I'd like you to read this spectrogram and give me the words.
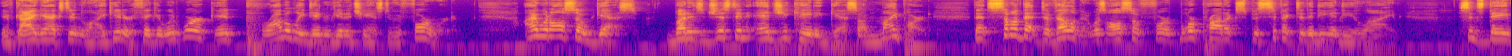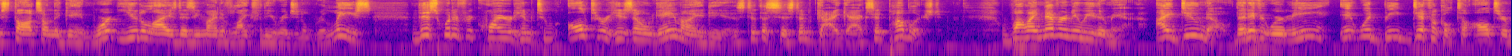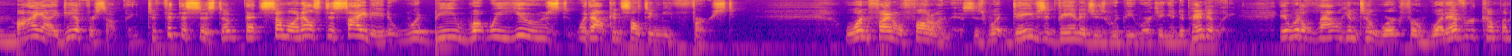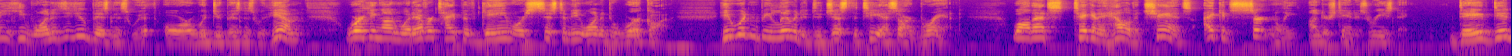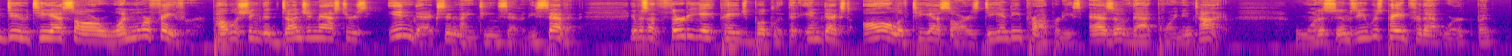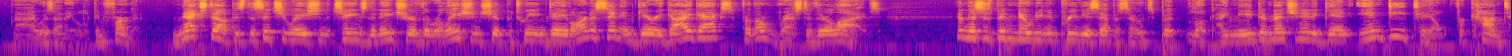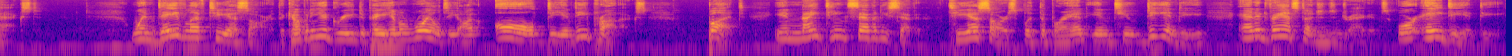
if Gygax didn't like it or think it would work, it probably didn't get a chance to move forward. I would also guess, but it's just an educated guess on my part, that some of that development was also for more products specific to the D&D line. Since Dave's thoughts on the game weren't utilized as he might have liked for the original release, this would have required him to alter his own game ideas to the system Gygax had published. While I never knew either man, I do know that if it were me, it would be difficult to alter my idea for something to fit the system that someone else decided would be what we used without consulting me first. One final thought on this is what Dave's advantages would be working independently. It would allow him to work for whatever company he wanted to do business with, or would do business with him, working on whatever type of game or system he wanted to work on. He wouldn't be limited to just the TSR brand. While that's taken a hell of a chance, I can certainly understand his reasoning. Dave did do TSR one more favor, publishing the Dungeon Master's Index in 1977. It was a 38-page booklet that indexed all of TSR's D&D properties as of that point in time. One assumes he was paid for that work, but I was unable to confirm it. Next up is the situation that changed the nature of the relationship between Dave Arneson and Gary Gygax for the rest of their lives and this has been noted in previous episodes, but look, I need to mention it again in detail for context. When Dave left TSR, the company agreed to pay him a royalty on all D&D products. But in 1977, TSR split the brand into D&D and Advanced Dungeons and Dragons, or AD&D.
